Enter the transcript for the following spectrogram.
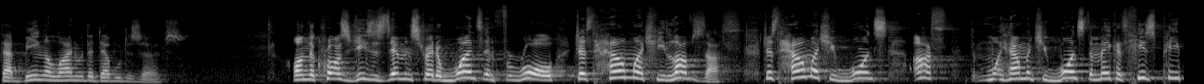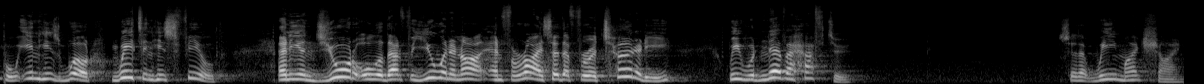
that being aligned with the devil deserves. On the cross, Jesus demonstrated once and for all just how much he loves us, just how much he wants us, how much he wants to make us his people in his world, wheat in his field. And he endured all of that for you and I and for I, so that for eternity we would never have to. So that we might shine.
